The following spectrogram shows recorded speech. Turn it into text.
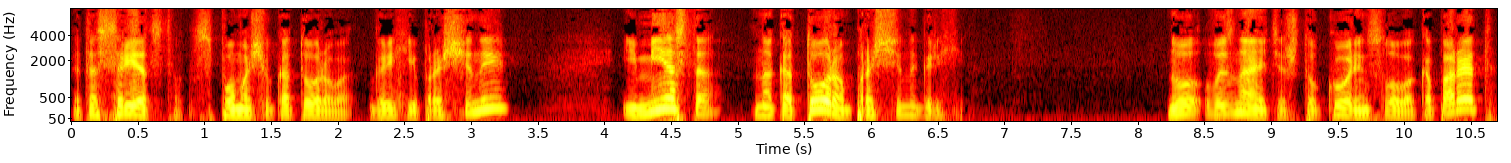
Это средство, с помощью которого грехи прощены, и место, на котором прощены грехи. Но вы знаете, что корень слова капарет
